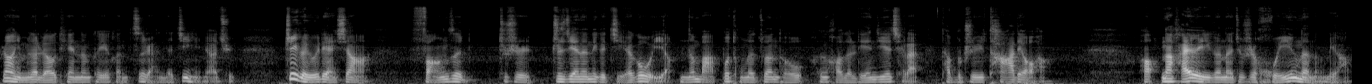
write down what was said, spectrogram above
让你们的聊天呢可以很自然的进行下去。这个有点像啊房子就是之间的那个结构一样，能把不同的砖头很好的连接起来，它不至于塌掉哈。好，那还有一个呢，就是回应的能力哈，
